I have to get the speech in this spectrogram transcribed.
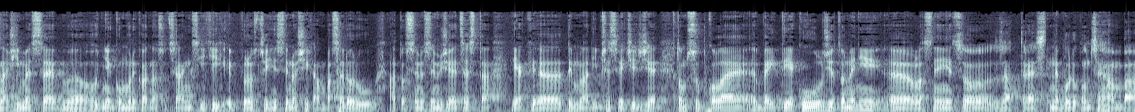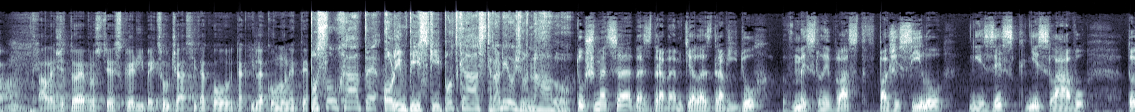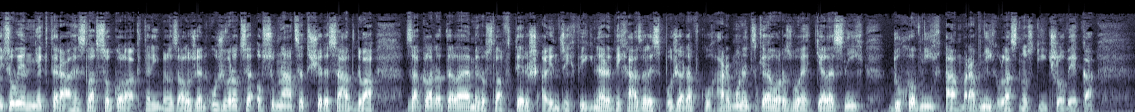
Snažíme se hodně komunikovat na sociálních sítích i prostřednictvím našich ambasadorů a to si myslím, že je cesta, jak ty mladí přesvědčit, že v tom Sokole bejt je cool, že to není vlastně něco za trest nebo dokonce hamba, ale že to je prostě skvělý být součástí takovou, takovýhle komunity. Posloucháte olympijský podcast radiožurnálu. Tušme se ve zdravém těle zdravý duch, v mysli vlast, v paži sílu, ni zisk, ni slávu. To jsou jen některá hesla Sokola, který byl založen už v roce 1862. Zakladatelé Miroslav Tyrš a Jindřich Figner vycházeli z požadavku harmonického rozvoje tělesných, duchovních a mravních vlastností člověka.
